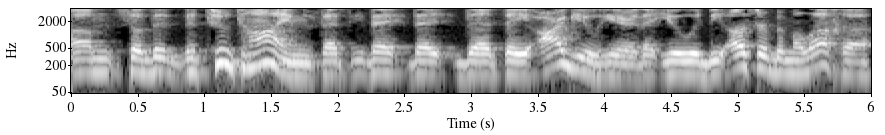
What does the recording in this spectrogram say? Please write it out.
Um, so the, the two times that they, that, that they argue here that you would be Asr b'malacha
